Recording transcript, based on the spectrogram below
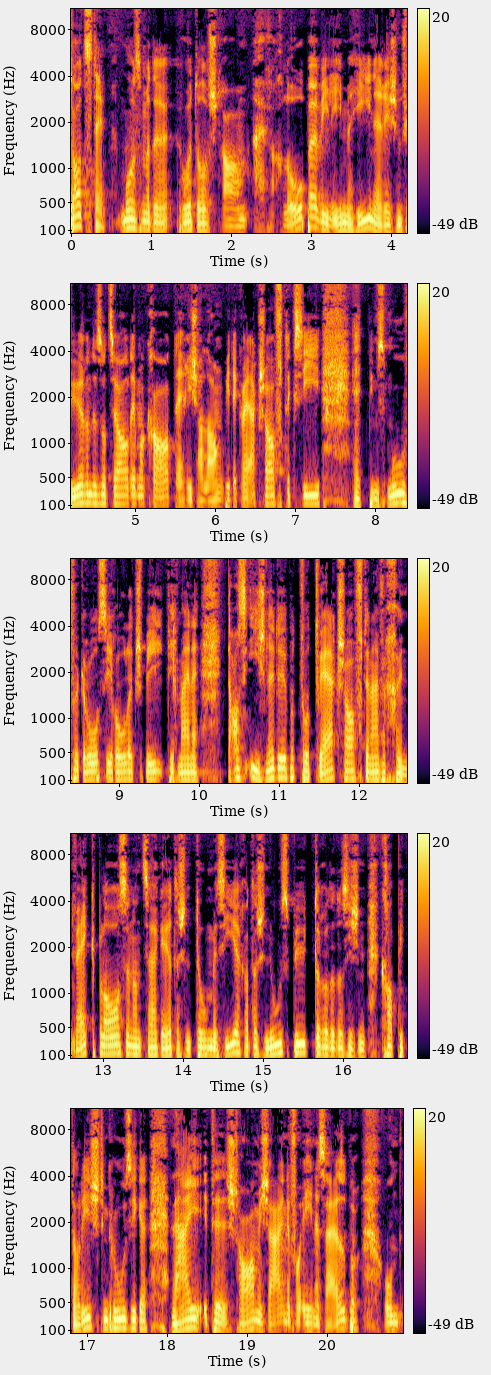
Trotzdem muss man den Rudolf Strahm einfach loben, weil immerhin, er ist ein führender Sozialdemokrat, er ist auch lange bei den Gewerkschaften gewesen, hat beim Smooth eine grosse Rolle gespielt. Ich meine, das ist nicht jemand, wo die Gewerkschaften einfach können wegblasen und sagen, ja, das ist ein dummer Sieger, das ist ein Ausbüter oder das ist ein Kapitalist, ein Grusiger. Nein, der Strahm ist einer von ihnen selber und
